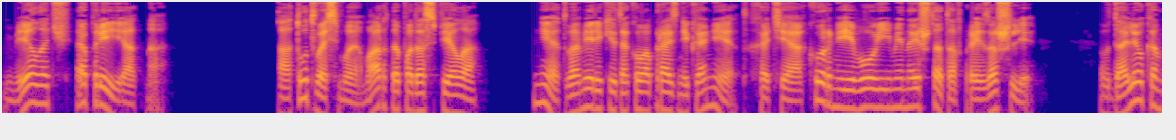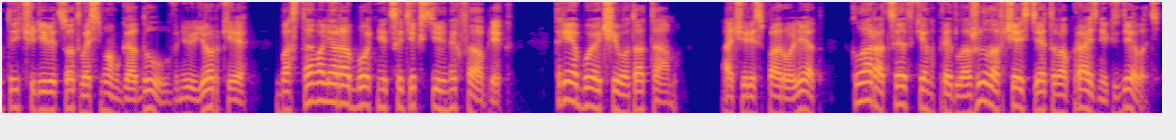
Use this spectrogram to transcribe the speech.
Мелочь, а приятно. А тут 8 марта подоспело. Нет, в Америке такого праздника нет, хотя корни его именно из Штатов произошли. В далеком 1908 году в Нью-Йорке бастовали работницы текстильных фабрик, требуя чего-то там, а через пару лет Клара Цеткин предложила в честь этого праздник сделать.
